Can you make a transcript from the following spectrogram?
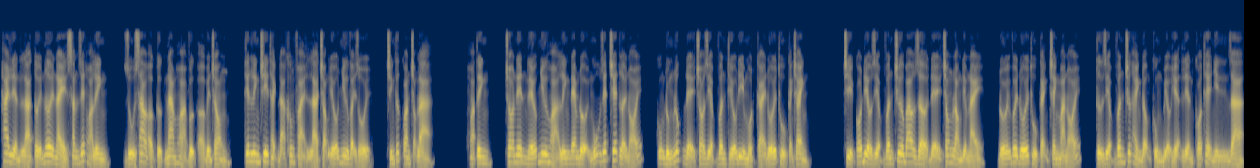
hai liền là tới nơi này săn giết hỏa linh, dù sao ở cực nam hỏa vực ở bên trong, thiên linh chi thạch đã không phải là trọng yếu như vậy rồi, chính thức quan trọng là hỏa tinh, cho nên nếu như hỏa linh đem đội ngũ giết chết lời nói, cũng đúng lúc để cho diệp vân thiếu đi một cái đối thủ cạnh tranh chỉ có điều diệp vân chưa bao giờ để trong lòng điểm này, đối với đối thủ cạnh tranh mà nói, từ diệp vân trước hành động cùng biểu hiện liền có thể nhìn ra,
